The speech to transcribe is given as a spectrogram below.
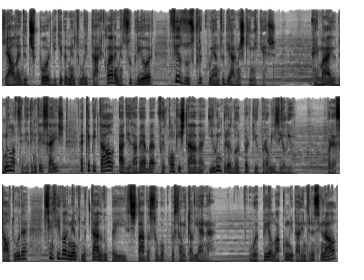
que, além de dispor de equipamento militar claramente superior, fez uso frequente de armas químicas. Em maio de 1936, a capital, Addis Abeba, foi conquistada e o imperador partiu para o exílio. Por essa altura, sensivelmente metade do país estava sob ocupação italiana. O apelo à comunidade internacional,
